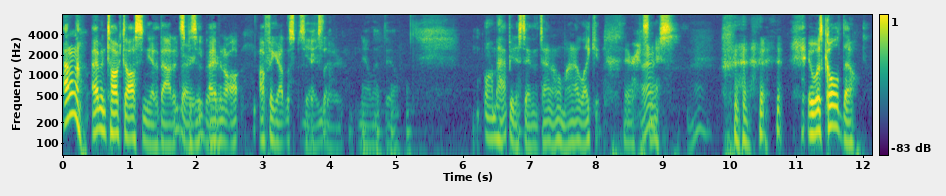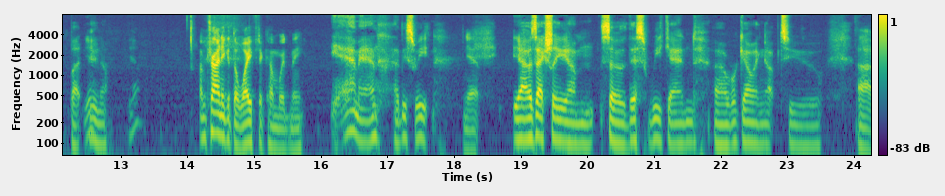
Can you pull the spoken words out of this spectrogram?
I don't know. I haven't talked to Austin yet about it. better, I haven't. I'll, I'll figure out the specifics. Yeah, you better nail that deal. Well, I'm happy to stay in the tent. I don't mind. I like it there. It's right. nice. Right. it was cold though, but Yeah. you know. Yeah. I'm trying to get the wife to come with me. Yeah, man, that'd be sweet. Yeah. Yeah, I was actually um so this weekend uh we're going up to uh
